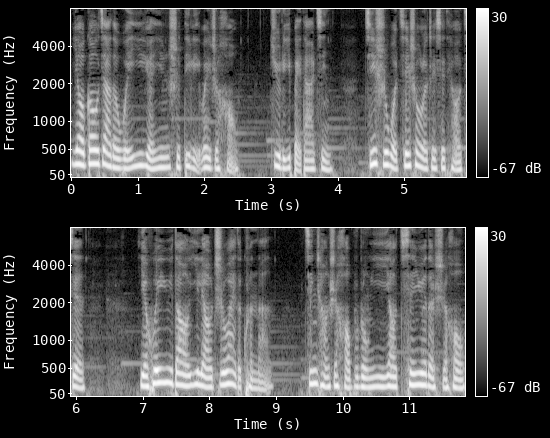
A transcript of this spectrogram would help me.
要高价的唯一原因是地理位置好，距离北大近。即使我接受了这些条件，也会遇到意料之外的困难。经常是好不容易要签约的时候。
